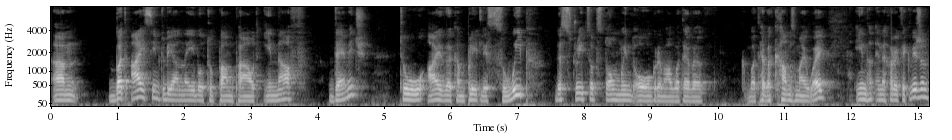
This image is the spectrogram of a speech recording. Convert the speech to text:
Um, but I seem to be unable to pump out enough damage to either completely sweep the streets of Stormwind or Orgrimmar, whatever, whatever comes my way in, in a horrific vision,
